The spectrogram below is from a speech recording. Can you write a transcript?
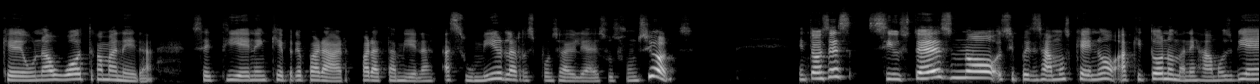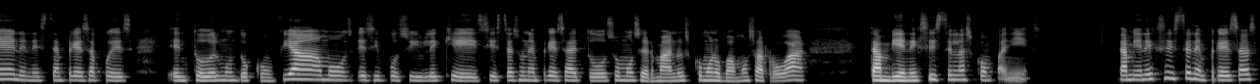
que de una u otra manera se tienen que preparar para también asumir la responsabilidad de sus funciones. Entonces, si ustedes no, si pensamos que no, aquí todos nos manejamos bien, en esta empresa pues en todo el mundo confiamos, es imposible que si esta es una empresa de todos somos hermanos, ¿cómo nos vamos a robar? También existen las compañías. También existen empresas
